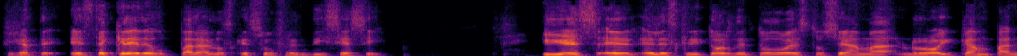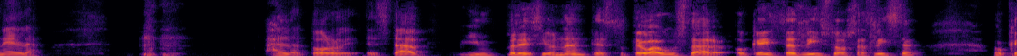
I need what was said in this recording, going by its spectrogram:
Fíjate, este credo para los que sufren dice así. Y es el, escritor de todo esto se llama Roy Campanella. a la torre, está impresionante esto, te va a gustar. Ok, ¿estás listo? ¿Estás lista? Ok,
